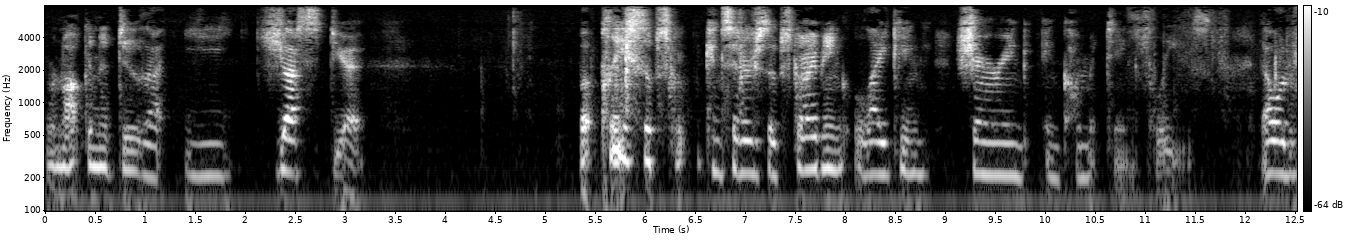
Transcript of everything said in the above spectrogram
We're not gonna do that just yet. But please subscri- consider subscribing, liking, sharing, and commenting, please. That would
